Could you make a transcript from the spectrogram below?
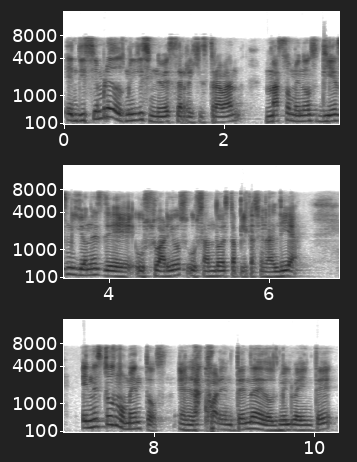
En diciembre de 2019 se registraban más o menos 10 millones de usuarios usando esta aplicación al día. En estos momentos, en la cuarentena de 2020,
